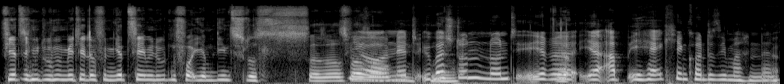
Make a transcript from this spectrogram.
40 Minuten mit mir telefoniert, 10 Minuten vor ihrem Dienstschluss. Also das war Ja, so. nett Überstunden und ihre, ihr, Ab ihr Häkchen konnte sie machen dann.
